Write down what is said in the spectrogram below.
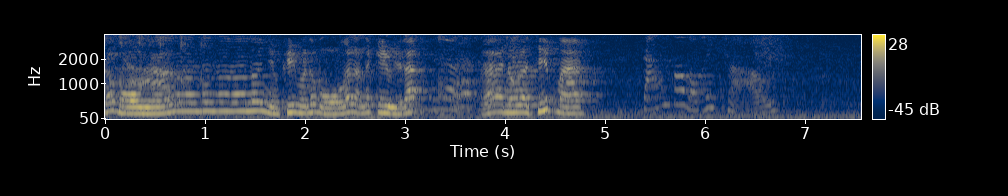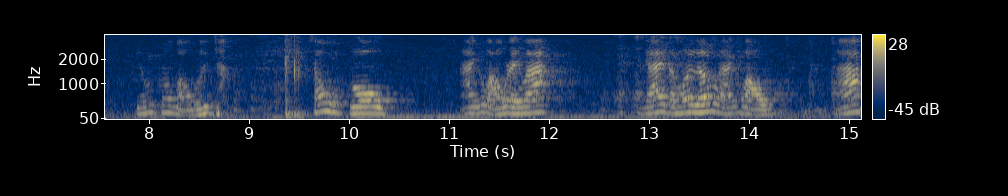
Nó buồn nó, nó, nó, nó, nó nhiều khi mà nó buồn á là nó kêu vậy đó. À, nano chip mà. Sống có bầu thấy sợ giống có bầu với chồng xấu con cô. Ai có bầu đây má? Gái ta mới lớn lại có bầu? Hả?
